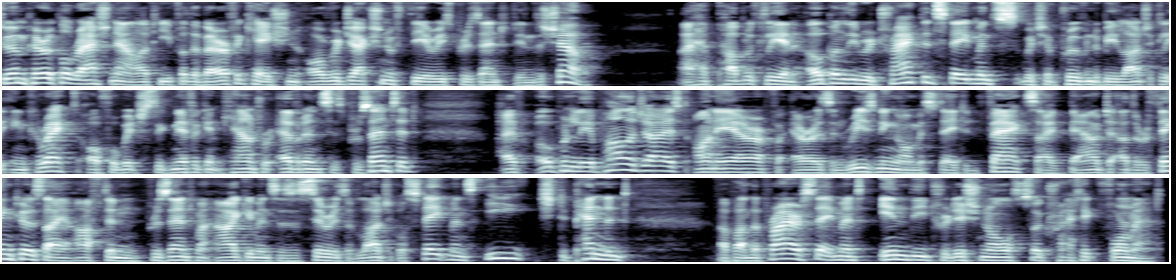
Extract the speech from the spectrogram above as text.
to empirical rationality for the verification or rejection of theories presented in the show. I have publicly and openly retracted statements which have proven to be logically incorrect or for which significant counter evidence is presented. I've openly apologized on air for errors in reasoning or misstated facts. I've bowed to other thinkers. I often present my arguments as a series of logical statements, each dependent upon the prior statement in the traditional Socratic format.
